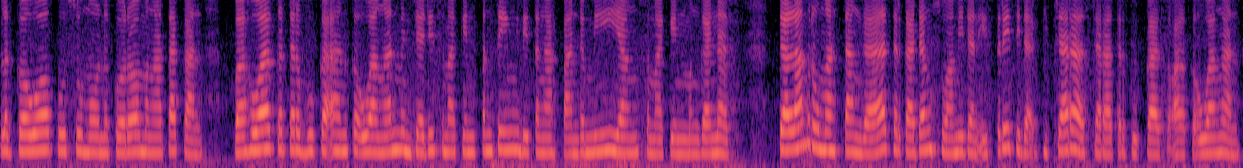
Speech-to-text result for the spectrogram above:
Legowo Kusumo Negoro mengatakan bahwa keterbukaan keuangan menjadi semakin penting di tengah pandemi yang semakin mengganas. Dalam rumah tangga, terkadang suami dan istri tidak bicara secara terbuka soal keuangan.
